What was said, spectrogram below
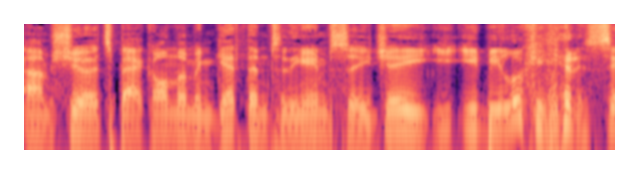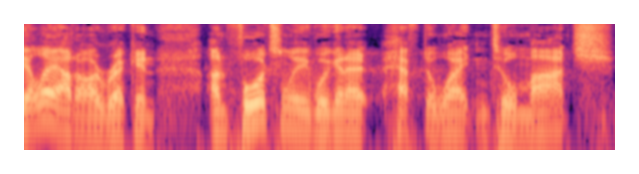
um, shirts back on them and get them to the MCG. Y- you'd be looking at a sellout, I reckon. Unfortunately, we're going to have to wait until March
